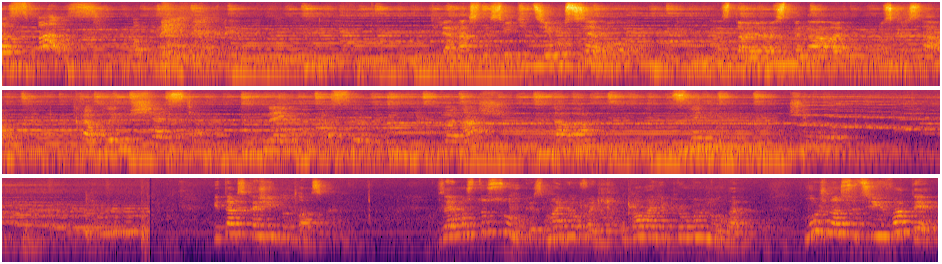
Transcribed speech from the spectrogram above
розпались, Для нас на світі цім усе було. Нас далі розпинали, воскресали. Краплину щастя неї ми просили, вона ж дала знеміли живого. І так скажіть, будь ласка, взаємостосунки, змальовані у баладі про минуле, можна асоціювати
